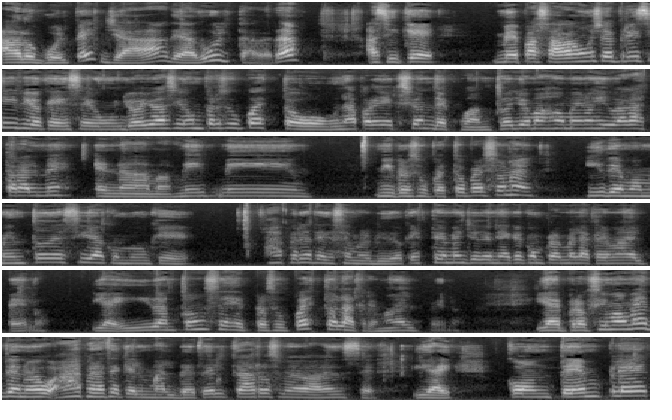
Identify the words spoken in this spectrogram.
a los golpes ya de adulta, ¿verdad? Así que me pasaba mucho al principio que según yo yo hacía un presupuesto o una proyección de cuánto yo más o menos iba a gastar al mes en nada más mi, mi, mi presupuesto personal y de momento decía como que, ah, espérate que se me olvidó que este mes yo tenía que comprarme la crema del pelo. Y ahí iba entonces el presupuesto, la crema del pelo. Y al próximo mes de nuevo, ah, espérate que el malvete del carro se me va a vencer. Y ahí, contemple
